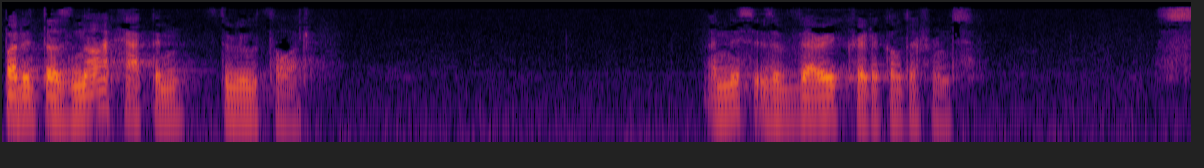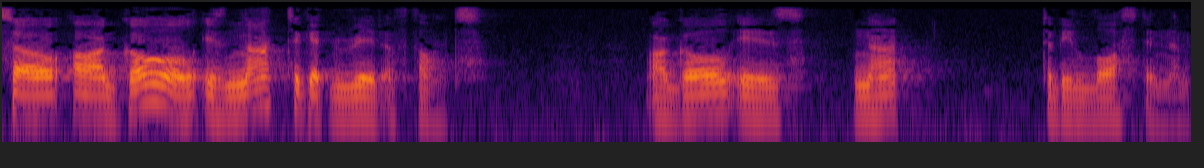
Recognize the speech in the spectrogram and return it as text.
but it does not happen through thought. And this is a very critical difference. So our goal is not to get rid of thoughts. Our goal is not to be lost in them,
